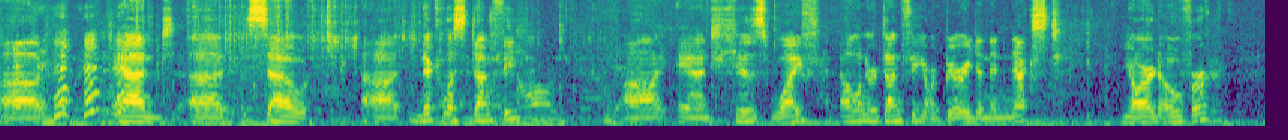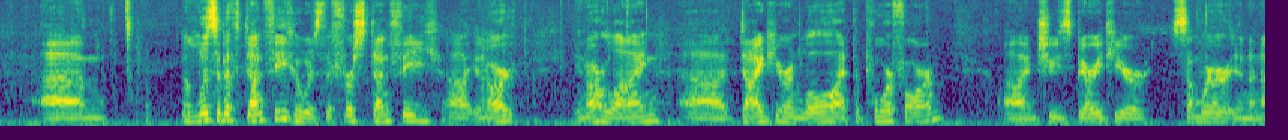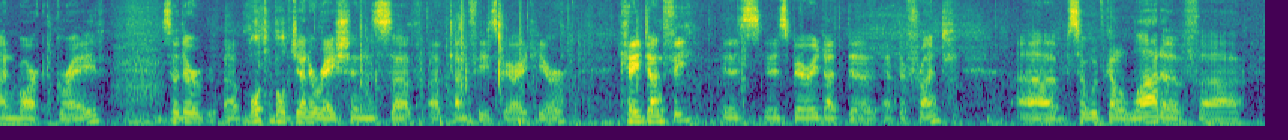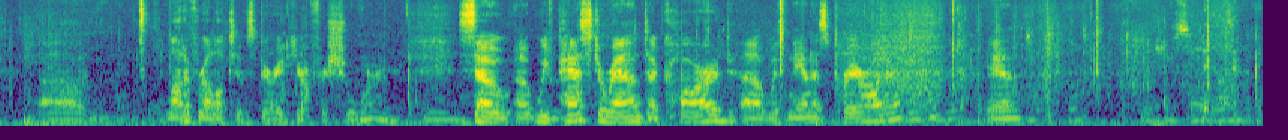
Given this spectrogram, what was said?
Uh, and uh, so uh, Nicholas Dunfey uh, and his wife Eleanor Dunfey are buried in the next yard over. Um, Elizabeth Dunfey, who was the first Dunfey uh, in our in our line, uh, died here in Lowell at the Poor Farm, uh, and she's buried here somewhere in an unmarked grave. So there are uh, multiple generations of, of Dunfeys buried here. Kay Dunfey is is buried at the at the front. Uh, so we've got a lot of uh, um, a lot of relatives buried here for sure. So uh, we've passed around a card uh, with Nana's prayer on it, and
